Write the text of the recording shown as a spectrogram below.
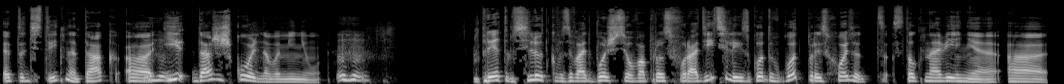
это действительно так. Угу. И даже школьного меню. Угу. При этом селедка вызывает больше всего вопросов у родителей. Из года в год происходят столкновения а,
